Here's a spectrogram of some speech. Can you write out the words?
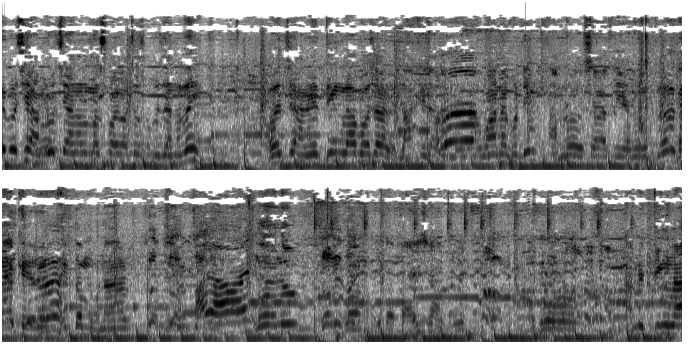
धेरै पछि हाम्रो च्यानलमा स्वागत छ सबैजनालाई। अहिले चाहिँ हामी दिङ्ला बजार लाखे उहाँको टिम हाम्रो साथीहरू लाखेहरू एकदम हुनार। हेलो यता भाइ छ हाम्रो। अब हामी दिङ्ला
